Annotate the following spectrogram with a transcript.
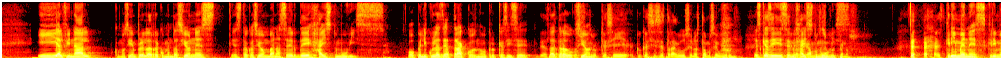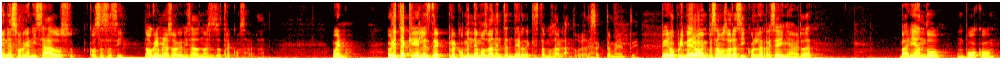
Y al final, como siempre, las recomendaciones esta ocasión van a ser de Heist Movies. O películas de atracos, ¿no? Creo que así se... Es la traducción. Creo que sí, creo que sí se traduce, no estamos seguros. Es que así dicen, heist movies. Crímenes, crímenes organizados, cosas así. No, crímenes organizados no, esa es otra cosa, ¿verdad? Bueno, ahorita que les de- recomendemos van a entender de qué estamos hablando, ¿verdad? Exactamente. Pero primero empezamos ahora sí con la reseña, ¿verdad? Variando un poco,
